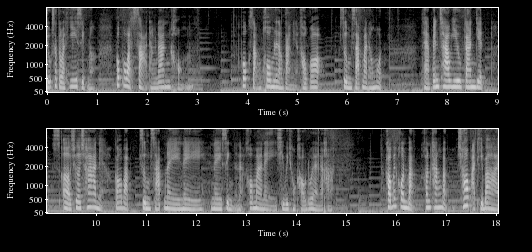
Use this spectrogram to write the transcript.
ยุคศตวรรษที่ 20 เนอะพวกประวัติศาสตร์ทางด้านของพวกสังคมอะไรต่างๆ เนี่ยเขาก็ซึมซับมาทั้งหมด แถมเป็นชาวยิวการเหยียด เอ่อเชื้อชาติเนี่ยก็แบบซึมซับในในในสิ่งนั้นนะเข้ามาในชีวิตของเขาด้วยนะคะเขาเป็นคนแบบค่อนข้างแบบชอบอธิบาย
